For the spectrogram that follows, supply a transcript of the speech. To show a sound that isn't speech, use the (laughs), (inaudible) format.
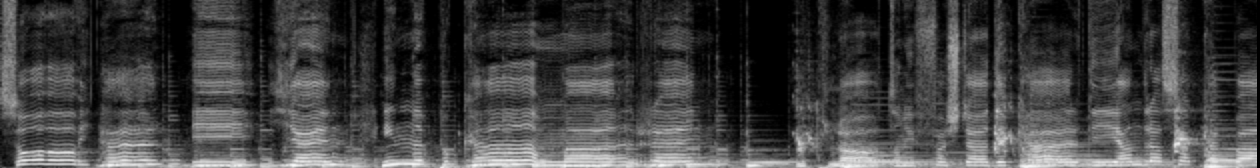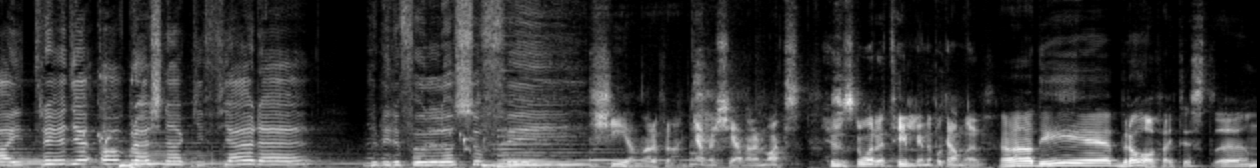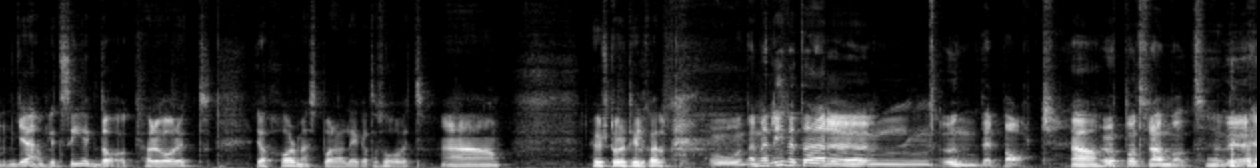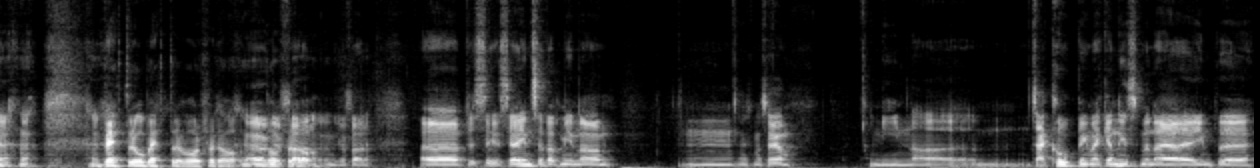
Så var vi här igen inne på kammaren med Platon i första Descartes i andra Zacapa i tredje och Brezjnak i fjärde Nu blir det filosofi Tjenare Frank. Ja men tjenare Max. Hur står det till inne på kammaren? Ja, det är bra faktiskt. Jävligt seg dag har det varit. Jag har mest bara legat och sovit. Eh, hur står det till själv? Oh, nej men livet är um, underbart. Ja, Uppåt, framåt. Det, (laughs) bättre och bättre var för dag, dag för dag. ungefär. ungefär. Eh, precis, jag har insett att mina, mm, hur ska man säga, mina um, här copingmekanismer när jag inte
